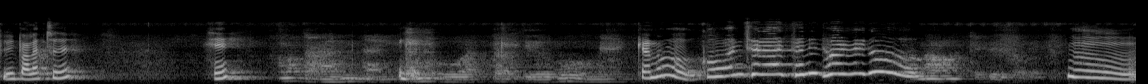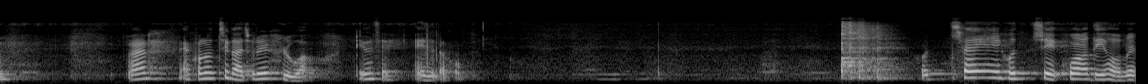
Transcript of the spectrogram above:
তুমি পালাচ্ছ যে? হ্যাঁ? কেন? কোন রাজধানী ধরবে গো? হুম। আর এখন হচ্ছে গাজরের হালুয়া ঠিক আছে? এই যে দেখো। হচ্ছে হচ্ছে খোয়া দিয়ে হবে।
